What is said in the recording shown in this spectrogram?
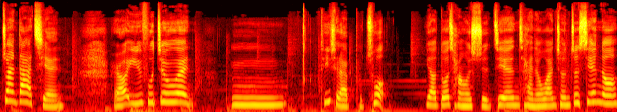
赚大钱。然后渔夫就问：“嗯，听起来不错，要多长的时间才能完成这些呢？”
